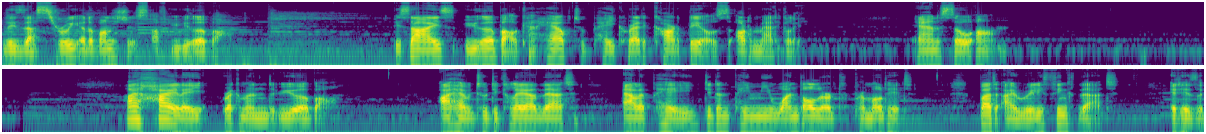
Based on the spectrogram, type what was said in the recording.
These are three advantages of Yuebao. Besides, Yuebao can help to pay credit card bills automatically, and so on. I highly recommend Yuebao. I have to declare that Alipay didn't pay me one dollar to promote it, but I really think that it is a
